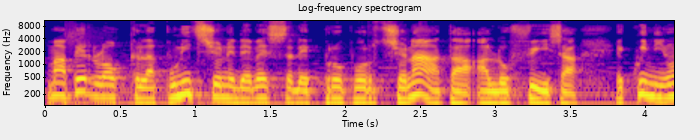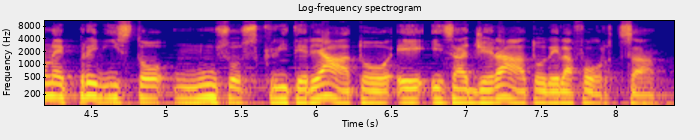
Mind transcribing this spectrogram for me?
ma per Locke la punizione deve essere proporzionata all'offesa e quindi non è previsto un uso scriteriato e esagerato della forza.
